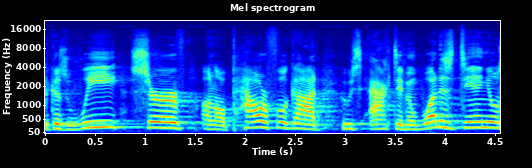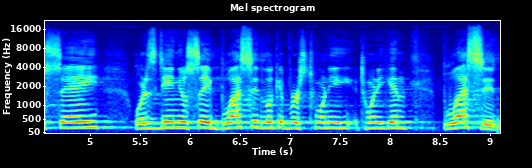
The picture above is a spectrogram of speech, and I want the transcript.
because we serve an all powerful God who's active. And what does Daniel say? What does Daniel say? Blessed, look at verse 20, 20 again. Blessed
